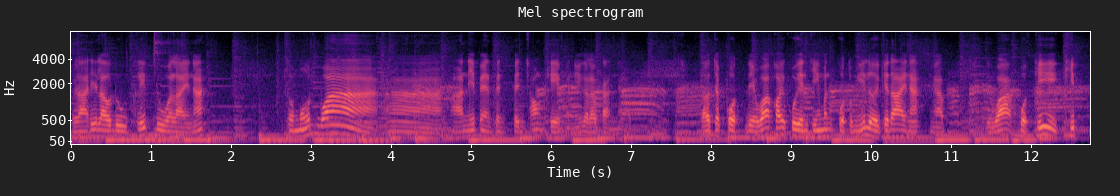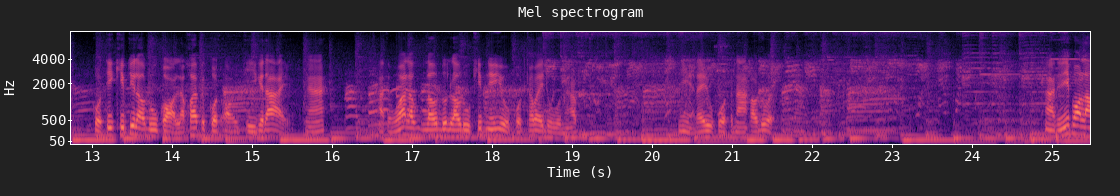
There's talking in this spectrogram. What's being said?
เวลาที่เราดูคลิปดูอะไรนะ สมมุติว่าอ่าอันนี้เป็นเป็นเป็นช่องเกมอันนี้ก็แล้วกันนะครับ เราจะกดเดี๋ยวว่าค่อยคุยกันจริงมันกดตรงนี้เลยก็ได้นะครับ หรือว่ากดที่คลิปกดที่คลิปที่เราดูก่อนแล้วค่อยไปกดออกอีกทีก็ได้นะอะถึงว่าเราเราดูเราดูคลิปนี้อยู่กดเข้าไปดูนะครับ นี่ได้ดูโฆษณาเขาด้วยอ่าทีนี้พอเรา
